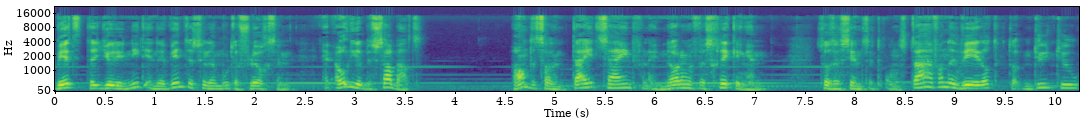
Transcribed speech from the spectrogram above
Bid dat jullie niet in de winter zullen moeten vluchten en ook niet op de sabbat. Want het zal een tijd zijn van enorme verschrikkingen, zoals er sinds het ontstaan van de wereld tot nu toe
